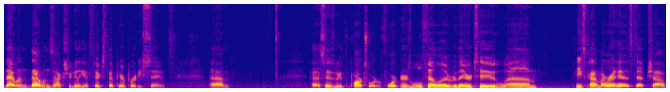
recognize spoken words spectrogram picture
that one that one's actually going to get fixed up here pretty soon. Um, as soon as we get the parts order for it. And there's a little fellow over there too. Um, he's kind of my redheaded stepchild.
